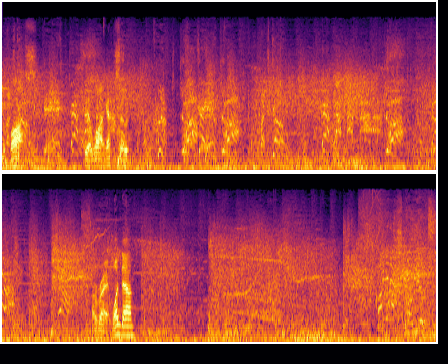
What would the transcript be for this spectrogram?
the boss. It's be a long episode. Alright, one down. Use!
